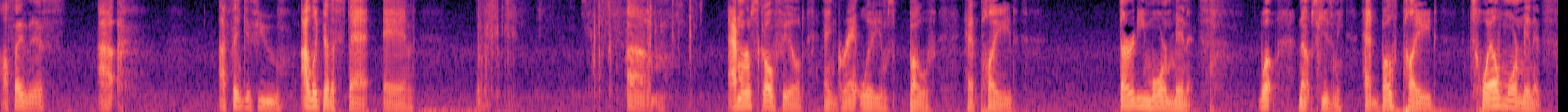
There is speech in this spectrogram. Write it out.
I'll say this. I I think if you I looked at a stat and um Admiral Schofield and Grant Williams both had played 30 more minutes. Well, no, excuse me. Had both played 12 more minutes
